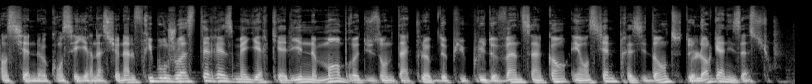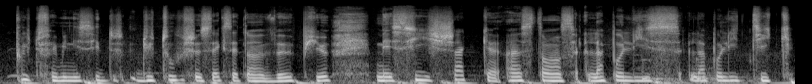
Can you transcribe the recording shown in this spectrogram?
L'ancienne conseillère nationale fribourgeoise Thérèse Meyer-Kelly, membre du Zonta Club depuis plus de 25 ans et ancienne présidente de l'organisation plus de féminicide du tout. Je sais que c'est un vœu pieux, mais si chaque instance, la police, la politique,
